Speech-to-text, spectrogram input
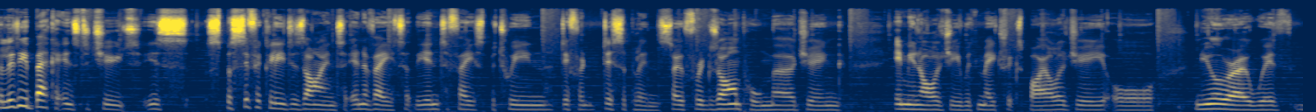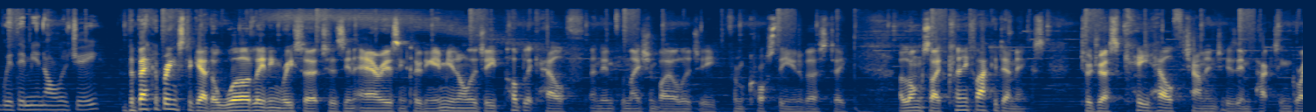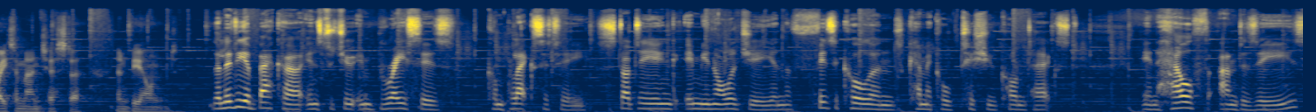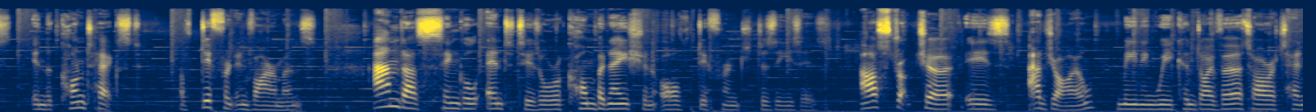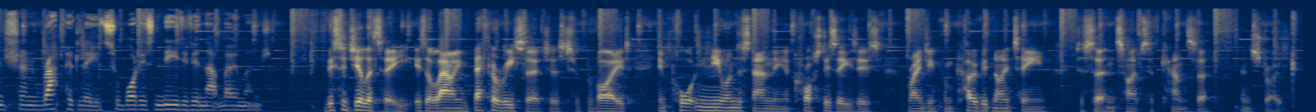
The Lydia Becker Institute is specifically designed to innovate at the interface between different disciplines. So for example, merging immunology with matrix biology or neuro with, with immunology. The Becker brings together world-leading researchers in areas including immunology, public health and inflammation biology from across the university, alongside clinical academics to address key health challenges impacting Greater Manchester and beyond. The Lydia Becker Institute embraces complexity, studying immunology in the physical and chemical tissue context, in health and disease, in the context of different environments, and as single entities or a combination of different diseases. Our structure is agile, meaning we can divert our attention rapidly to what is needed in that moment. This agility is allowing Becker researchers to provide important new understanding across diseases ranging from COVID-19 to certain types of cancer and stroke.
